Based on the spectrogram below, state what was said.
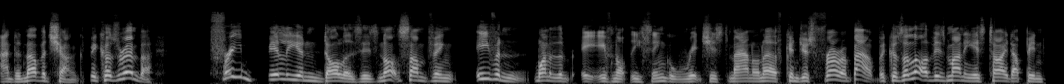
and another chunk. Because remember, three billion dollars is not something even one of the, if not the single richest man on earth, can just throw about. Because a lot of his money is tied up in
